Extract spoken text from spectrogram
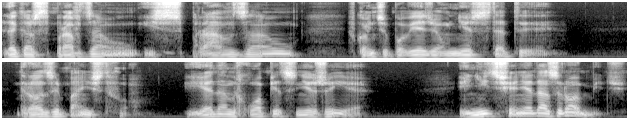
Lekarz sprawdzał i sprawdzał. W końcu powiedział: Niestety, Drodzy Państwo, jeden chłopiec nie żyje i nic się nie da zrobić,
